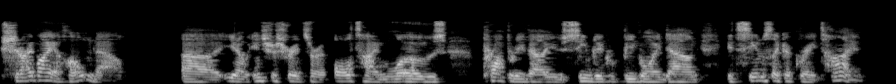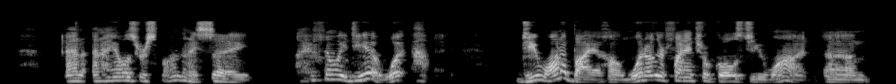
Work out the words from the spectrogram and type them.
should I buy a home now? Uh, you know, interest rates are at all time lows. Property values seem to be going down. It seems like a great time. And, and I always respond and I say, I have no idea. What do you want to buy a home? What other financial goals do you want um,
